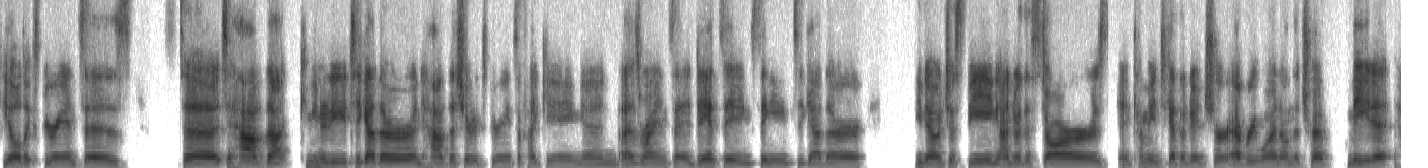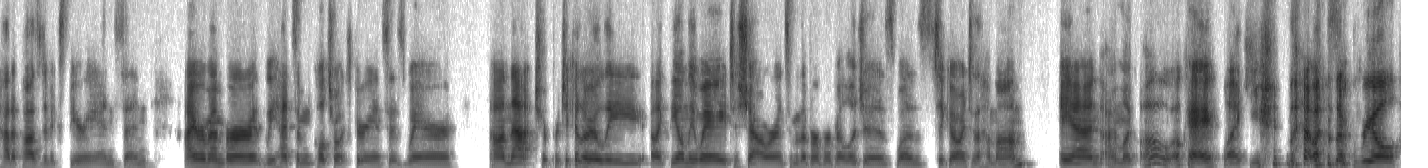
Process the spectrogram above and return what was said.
field experiences to, to have that community together and have the shared experience of hiking. And as Ryan said, dancing, singing together you know, just being under the stars and coming together to ensure everyone on the trip made it, had a positive experience. And I remember we had some cultural experiences where on that trip, particularly, like the only way to shower in some of the Berber villages was to go into the hammam. And I'm like, oh, okay. Like you, that was a real,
